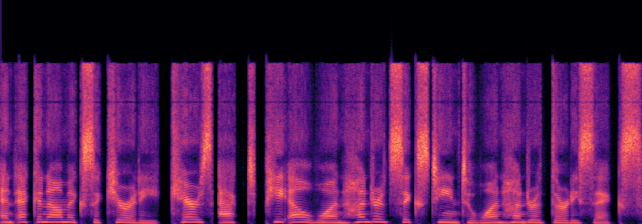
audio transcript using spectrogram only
and Economic Security CARES Act, PL 116 to 136.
